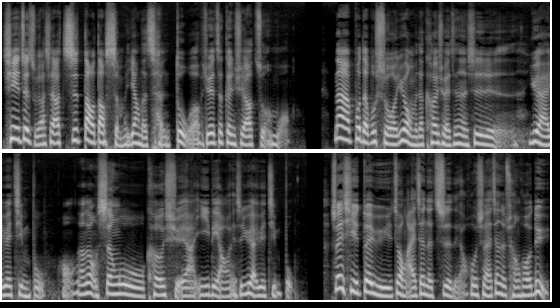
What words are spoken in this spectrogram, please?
其实最主要是要知道到什么样的程度哦，我觉得这更需要琢磨。那不得不说，因为我们的科学真的是越来越进步哦，那那种生物科学啊、医疗也是越来越进步。所以，其实对于这种癌症的治疗，或是癌症的存活率，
